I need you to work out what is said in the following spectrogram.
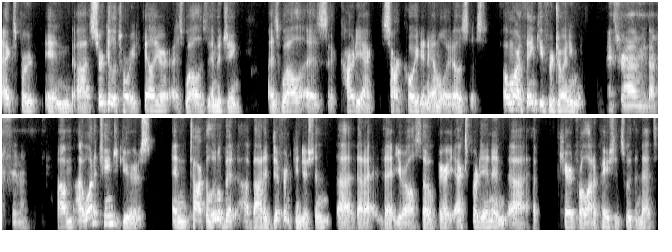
expert in uh, circulatory failure as well as imaging, as well as uh, cardiac sarcoid and amyloidosis. Omar, thank you for joining me. Thanks for having me, Dr. Friedman. Um, I want to change gears and talk a little bit about a different condition uh, that I, that you're also very expert in and uh, have cared for a lot of patients with, and that's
